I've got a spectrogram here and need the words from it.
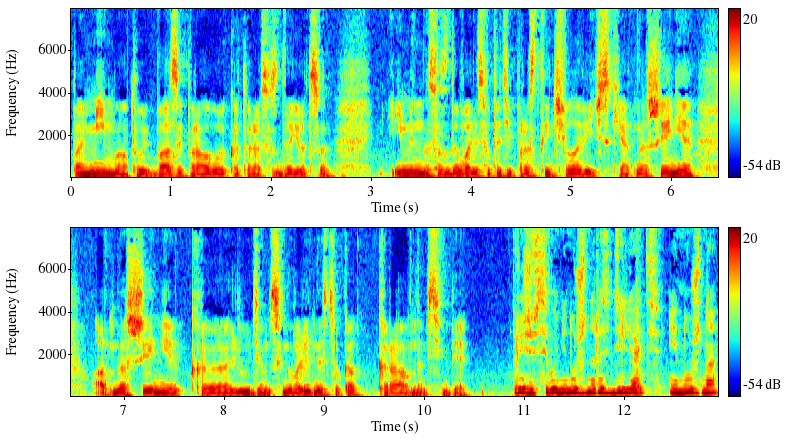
помимо той базы правовой, которая создается, именно создавались вот эти простые человеческие отношения, отношения к людям с инвалидностью как к равным себе? Прежде всего, не нужно разделять, и нужно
